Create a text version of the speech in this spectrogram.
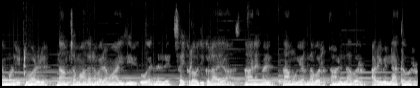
നമ്മുടെ ചുറ്റുപാടിൽ നാം സമാധാനപരമായി ജീവിക്കുക എന്നല്ലേ? സൈക്കോളജിക്കലായ സ്ഥാനങ്ങൾ നാം ഉയർന്നവർ താഴ്ന്നവർ അറിവില്ലാത്തവർ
